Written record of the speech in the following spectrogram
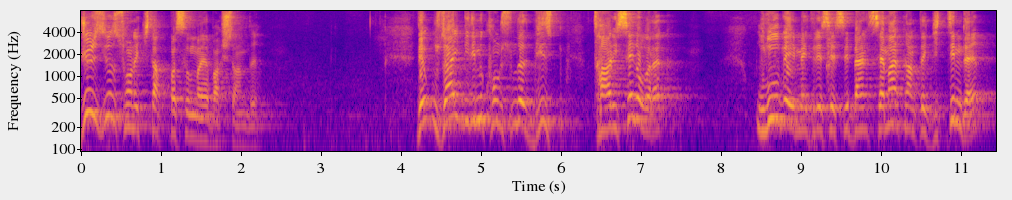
100 yıl sonra kitap basılmaya başlandı. Ve uzay bilimi konusunda biz tarihsel olarak Ulu Bey Medresesi ben Semerkant'a gittim de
